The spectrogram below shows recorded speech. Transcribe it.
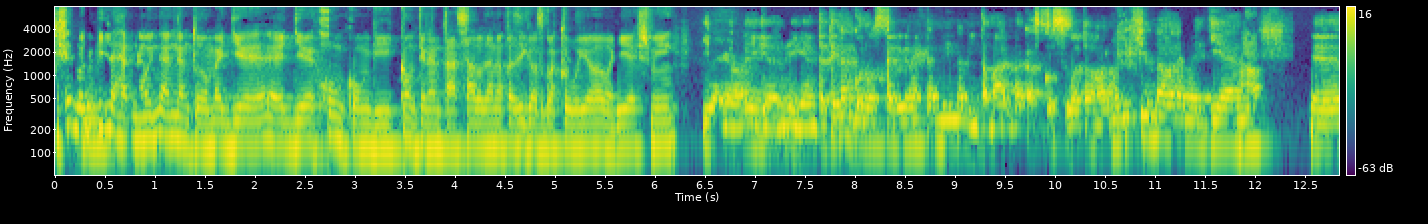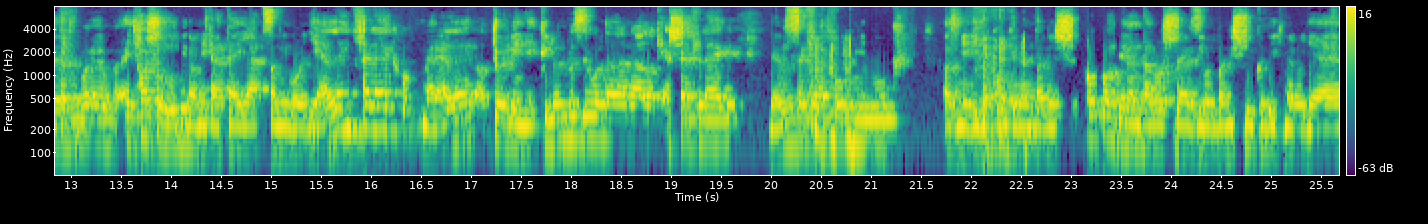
És mondjuk így lehetne, hogy nem, nem tudom, egy, egy hongkongi kontinentál szállodának az igazgatója, vagy ilyesmi. Ja, ja, igen, igen. Tehát én nem gonosz terőnek tenném, mint a Mark Dacascos volt a harmadik filmben, hanem egy ilyen Aha tehát egy hasonló dinamikát eljátszani, hogy ellenfelek, mert ellen, a törvények különböző oldalán állnak esetleg, de össze kell fogniuk, az még így a kontinentális, a kontinentális verzióban is működik, mert ugye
